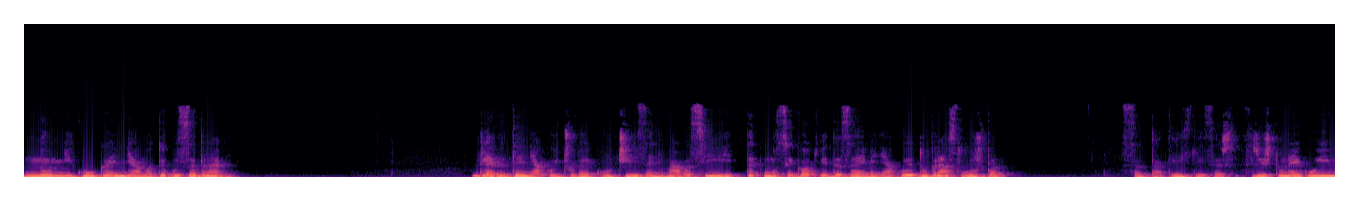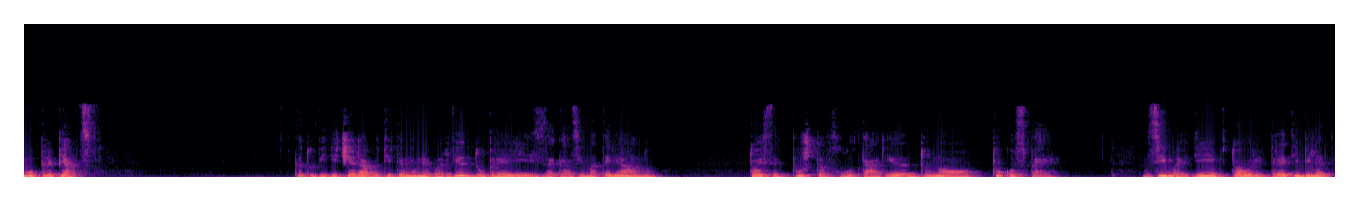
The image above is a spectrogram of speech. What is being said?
но никога няма да го забрави. Гледате, някой човек учи, занимава се и тък му се готви да заеме някоя добра служба. Съдбата излиза срещу него и му препятства. Като види, че работите му не вървят добре и загази материално, той се пуща в лотария, доно тук успее. Взима един, втори, трети билет,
